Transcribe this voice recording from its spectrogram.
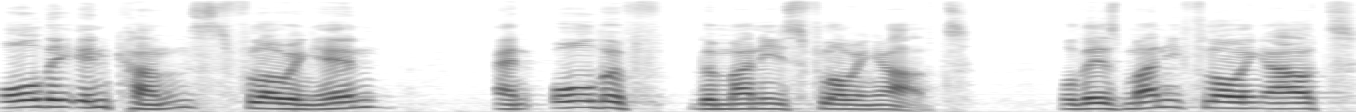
all the incomes flowing in and all the, the monies flowing out. Well, there's money flowing out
